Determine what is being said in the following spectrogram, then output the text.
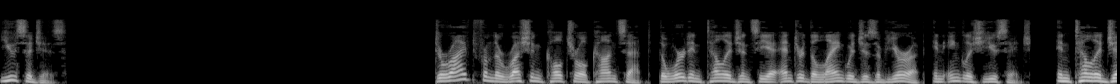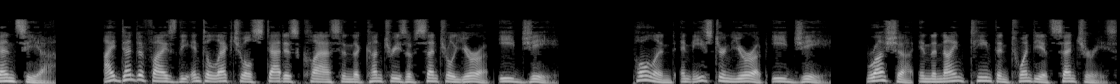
Usages Derived from the Russian cultural concept, the word intelligentsia entered the languages of Europe, in English usage. Intelligentsia identifies the intellectual status class in the countries of Central Europe e.g. Poland and Eastern Europe e.g. Russia in the 19th and 20th centuries.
